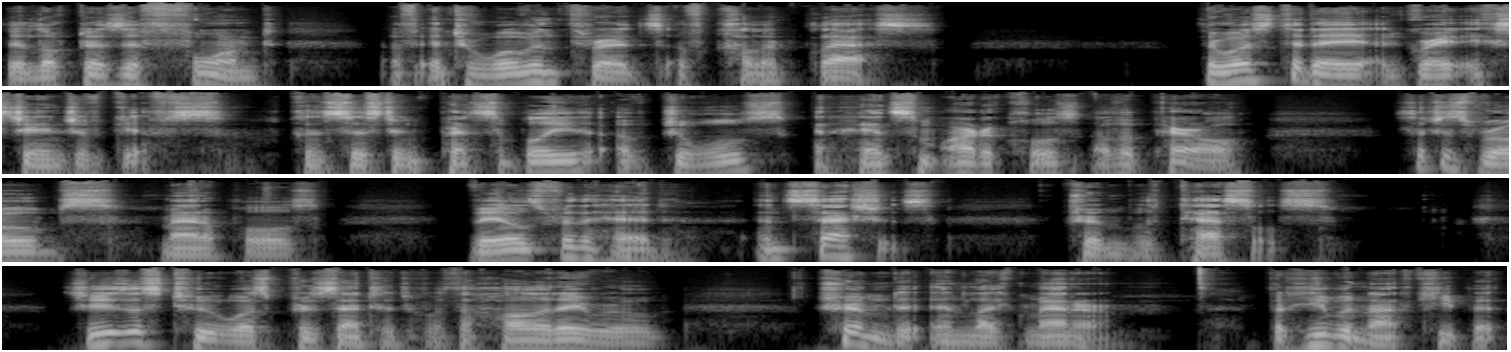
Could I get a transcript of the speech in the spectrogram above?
They looked as if formed of interwoven threads of colored glass. There was today a great exchange of gifts, consisting principally of jewels and handsome articles of apparel, such as robes, maniples, veils for the head, and sashes trimmed with tassels. Jesus too was presented with a holiday robe trimmed in like manner, but he would not keep it.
